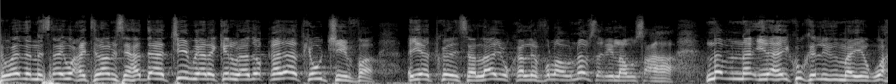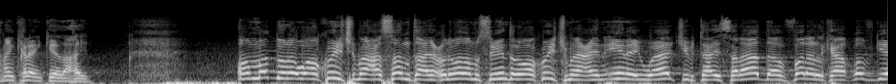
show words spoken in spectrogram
riwaayadda nasaa'i waxay tilmaamaysaa haddaad jiifkaana kari waado qadaadka u jiifa ayaad tukanaysaa laa yukallifu llahu nafsan ilaa wuscahaa nafna ilaahay ku kallifi maayo waxaan karaankeeda ahayn ummadduna waa ku ijmaacsan tahay culimmada muslimiintuna waa ku ijmaaceen inay waajib tahay salaadda faralkaa qofkii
